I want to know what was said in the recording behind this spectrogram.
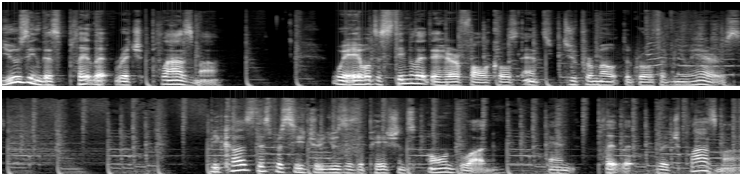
Using this platelet rich plasma, we're able to stimulate the hair follicles and to promote the growth of new hairs. Because this procedure uses the patient's own blood and platelet rich plasma,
